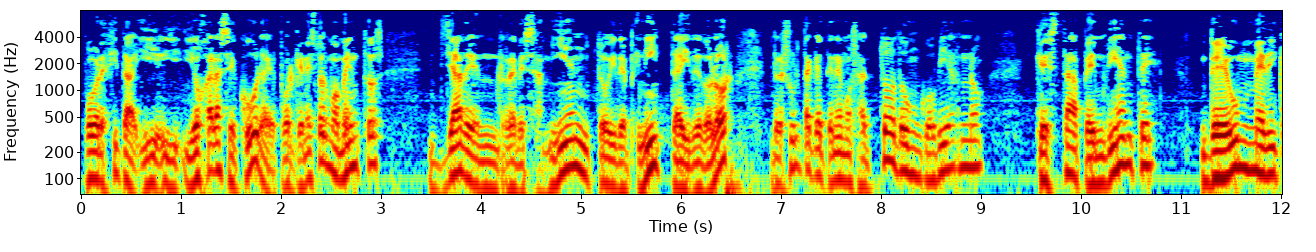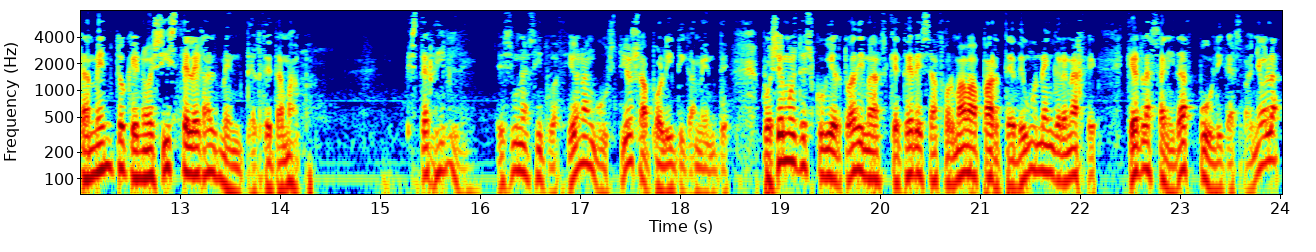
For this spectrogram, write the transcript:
pobrecita, y, ojalá se cure, porque en estos momentos ya de enrevesamiento y de penita y de dolor, resulta que tenemos a todo un gobierno que está pendiente de un medicamento que no existe legalmente, el ZMAP. Es terrible. Es una situación angustiosa políticamente, pues hemos descubierto además que Teresa formaba parte de un engranaje que es la sanidad pública española,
